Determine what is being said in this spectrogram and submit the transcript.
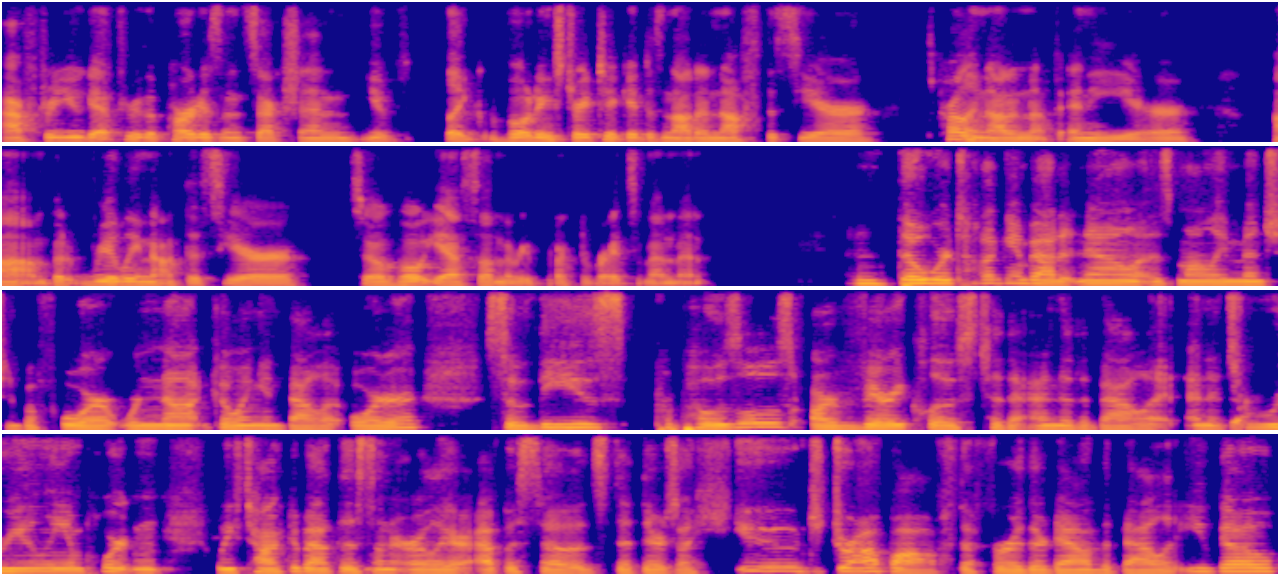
after you get through the partisan section. You've like voting straight ticket is not enough this year. It's probably not enough any year, um, but really not this year. So, vote yes on the reproductive rights amendment. And though we're talking about it now, as Molly mentioned before, we're not going in ballot order. So these proposals are very close to the end of the ballot. And it's yeah. really important. We've talked about this in earlier episodes that there's a huge drop off the further down the ballot you go,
